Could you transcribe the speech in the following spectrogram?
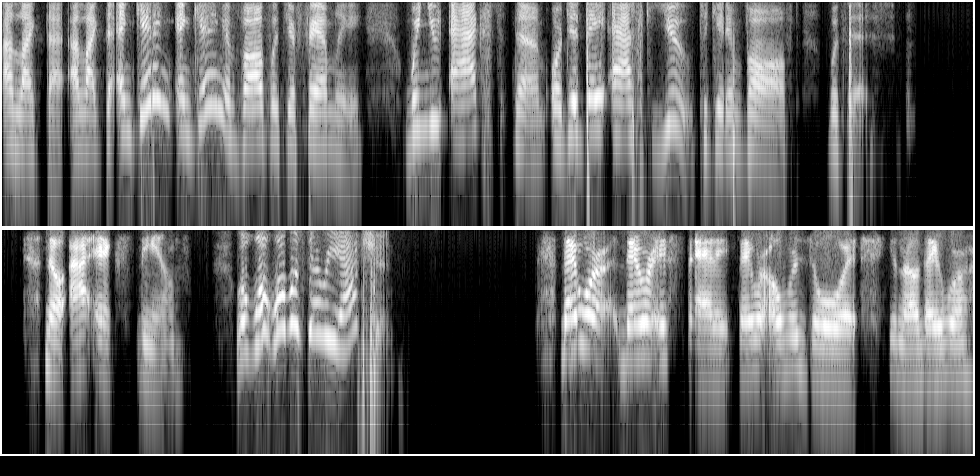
I like that. I like that. And getting and getting involved with your family when you asked them or did they ask you to get involved with this? No, I asked them. Well, what what was their reaction? They were they were ecstatic. They were overjoyed. You know, they were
